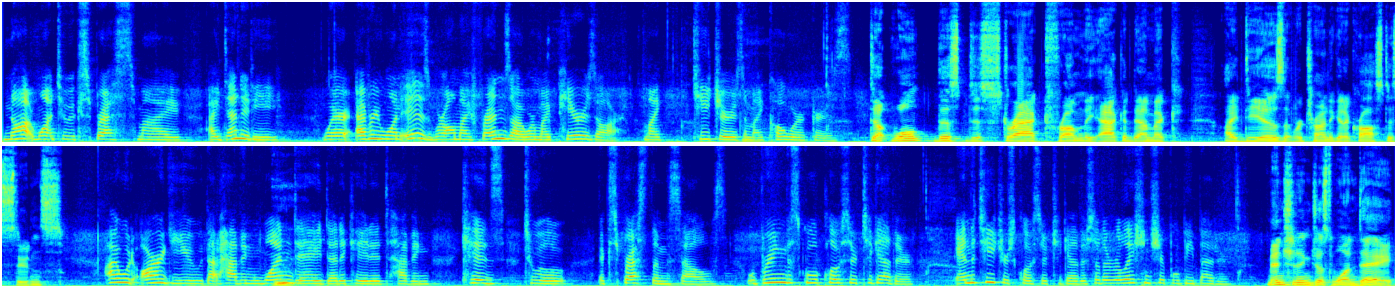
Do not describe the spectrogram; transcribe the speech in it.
not want to express my identity where everyone is, where all my friends are, where my peers are, my teachers and my coworkers? Do- won't this distract from the academic ideas that we're trying to get across to students? I would argue that having one day dedicated to having kids to uh, express themselves will bring the school closer together and the teachers closer together so the relationship will be better. Mentioning just one day,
